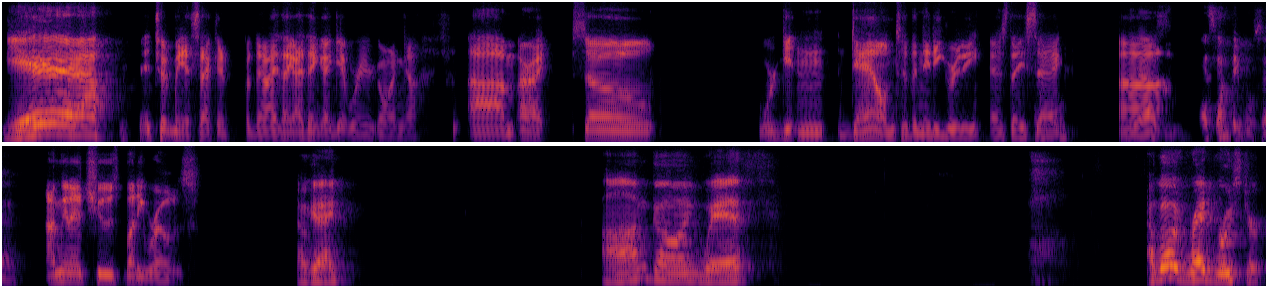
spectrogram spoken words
Yeah. It took me a second, but now I think I think I get where you're going now. Um, all right. So we're getting down to the nitty gritty, as they say. Yes, um, as some people say. I'm gonna choose Buddy Rose. Okay. I'm going with I'm going with Red Rooster.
